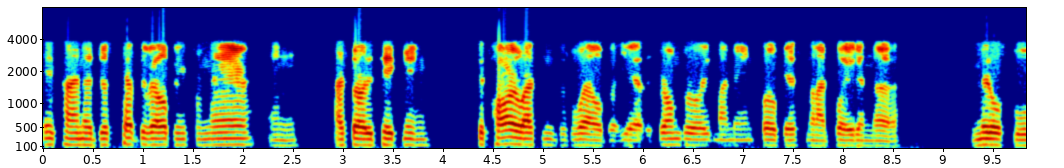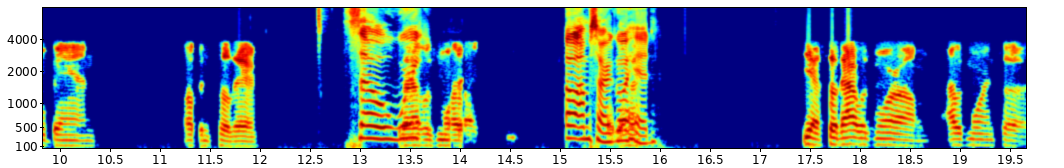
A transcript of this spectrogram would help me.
it kind of just kept developing from there and I started taking guitar lessons as well. But yeah, the drums were always my main focus and then I played in the middle school band up until there. so we're. that was more like Oh, I'm sorry. Go Go ahead. yeah, so that was more um I was more into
